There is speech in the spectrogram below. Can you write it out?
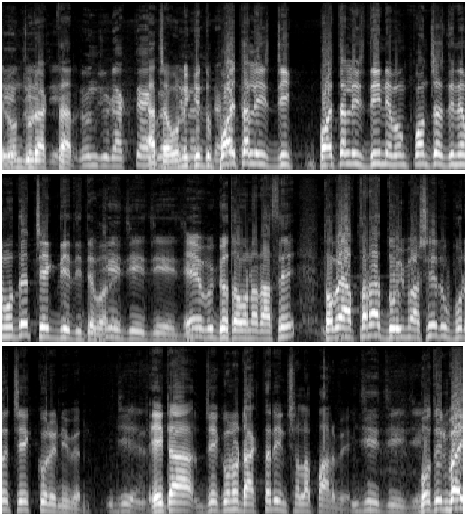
রঞ্জু ডাক্তার। রঞ্জু ডাক্তার, আচ্ছা উনি কিন্তু ফেমাস পঁয়তাল্লিশ দিন পঁয়তাল্লিশ দিন এবং পঞ্চাশ দিনের মধ্যে চেক দিয়ে দিতে পারে। জি জি জি। এই অভিজ্ঞতা ওনার আছে। তবে আপনারা দুই মাসের উপরে চেক করে নেবেন। জি। এটা যে কোনো ডাক্তার ইনশাআল্লাহ পারবে। জি জি জি। মতিন ভাই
